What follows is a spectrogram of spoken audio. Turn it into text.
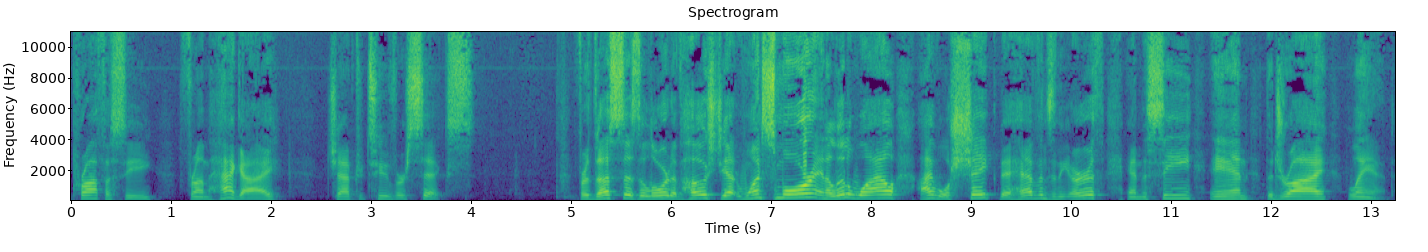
prophecy from Haggai chapter 2 verse 6. For thus says the Lord of hosts, yet once more in a little while I will shake the heavens and the earth and the sea and the dry land.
